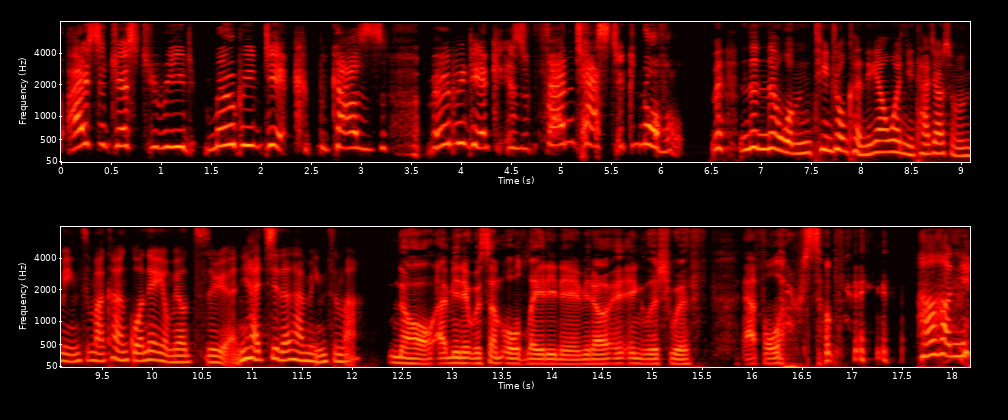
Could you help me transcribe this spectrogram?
Oh, I suggest you read Moby Dick because Moby Dick is a fantastic novel. 那那那我们听众肯定要问你他叫什么名字嘛？看国内有没有资源？你还记得他名字吗？No, I mean it was some old lady name, you know, English with Ethel or something. 好好，你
